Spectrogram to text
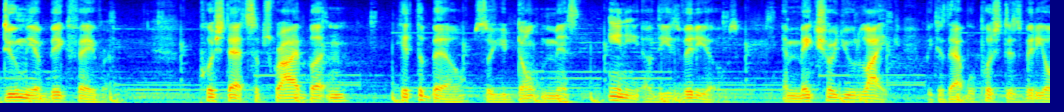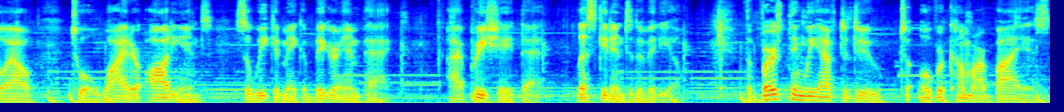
do me a big favor push that subscribe button hit the bell so you don't miss any of these videos. And make sure you like because that will push this video out to a wider audience so we can make a bigger impact. I appreciate that. Let's get into the video. The first thing we have to do to overcome our bias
